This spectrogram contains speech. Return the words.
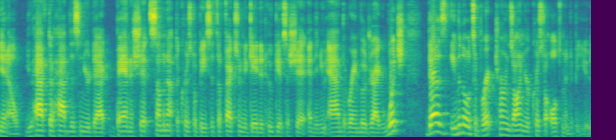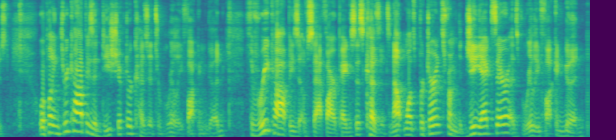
you know, you have to have this in your deck, banish it, summon out the Crystal Beast, its effects are negated, who gives a shit, and then you add the Rainbow Dragon, which does, even though it's a brick, turns on your Crystal Ultimate to be used. We're playing three copies of D-Shifter, because it's really fucking good, three copies of Sapphire Pegasus, because it's not once per turn, it's from the GX era, it's really fucking good.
